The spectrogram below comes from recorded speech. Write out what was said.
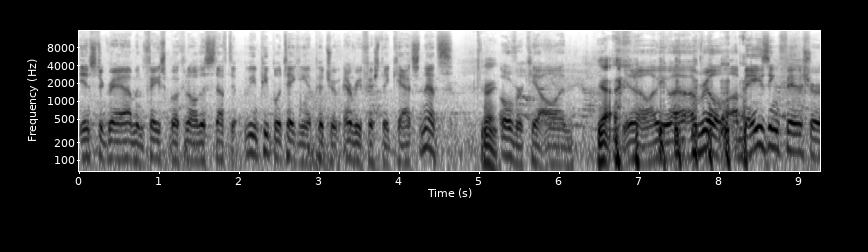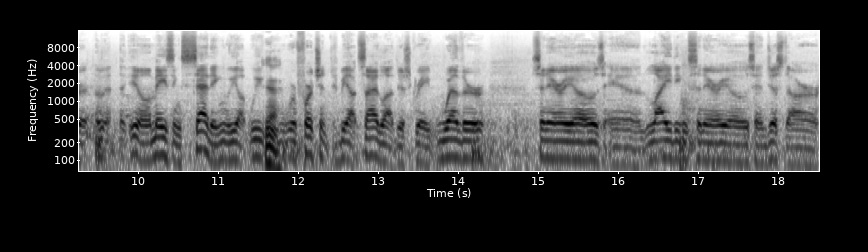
Instagram and Facebook and all this stuff. That, I mean, people are taking a picture of every fish they catch, and that's Right. overkill. And Yeah. you know, I mean, a, a real amazing fish or uh, you know, amazing setting. We we Yeah. we're fortunate to be outside a lot. There's great weather scenarios and lighting scenarios, and just our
